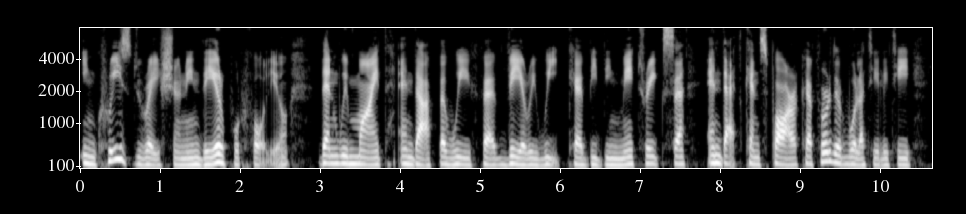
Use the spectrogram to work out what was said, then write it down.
increase duration in their portfolio, then we might end up with uh, very weak bidding metrics, and that can spark further volatility uh,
